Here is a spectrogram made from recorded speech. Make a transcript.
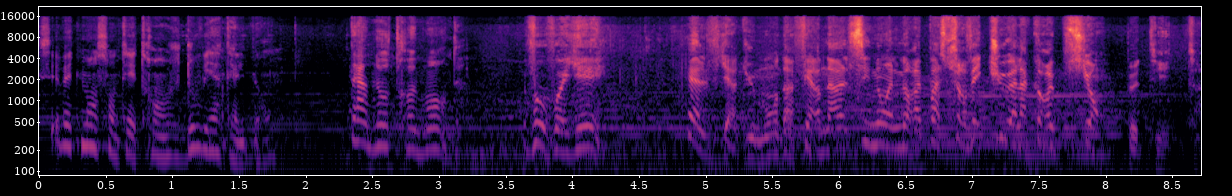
Ces vêtements sont étranges, d'où vient-elle donc? D'un autre monde. Vous voyez Elle vient du monde infernal, sinon elle n'aurait pas survécu à la corruption. Petite,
